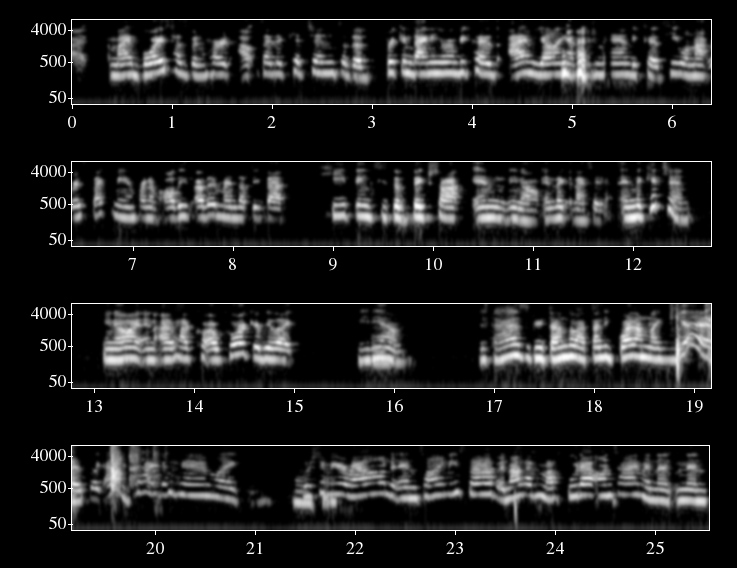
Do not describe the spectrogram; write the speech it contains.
I, my voice has been heard outside the kitchen to the freaking dining room because I'm yelling at this man because he will not respect me in front of all these other men that think that he thinks he's the big shot in you know in the and I say in the kitchen, you know. And I've had co- a coworker be like, Miriam, mm. estás gritando a tal y cual. I'm like, yes, like I'm tired of him like mm-hmm. pushing me around and telling me stuff and not having my food out on time and then and then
